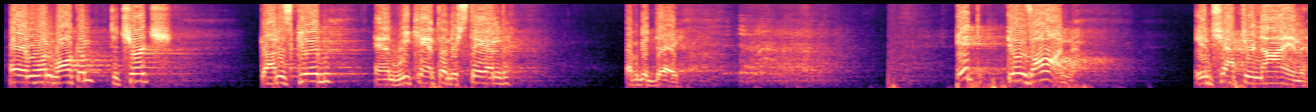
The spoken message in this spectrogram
Hey everyone, welcome to church. God is good and we can't understand. Have a good day. It goes on. In chapter 9,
